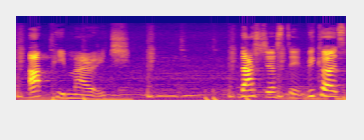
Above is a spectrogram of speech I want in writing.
unhappy marriage? That's just it. Because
